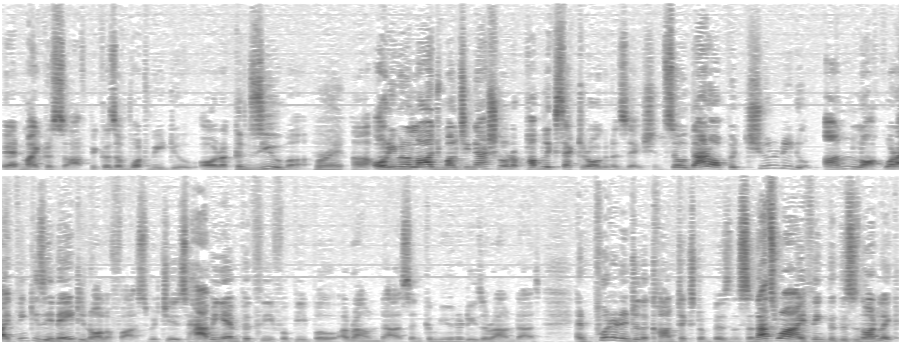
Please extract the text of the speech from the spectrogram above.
at Microsoft because of what we do, or a consumer, right. uh, or even a large multinational or a public sector organization. So that opportunity to unlock what I think is innate in all of us, which is having empathy for people around us and communities around us, and put it into the context of business. And that's why I think that this is not like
